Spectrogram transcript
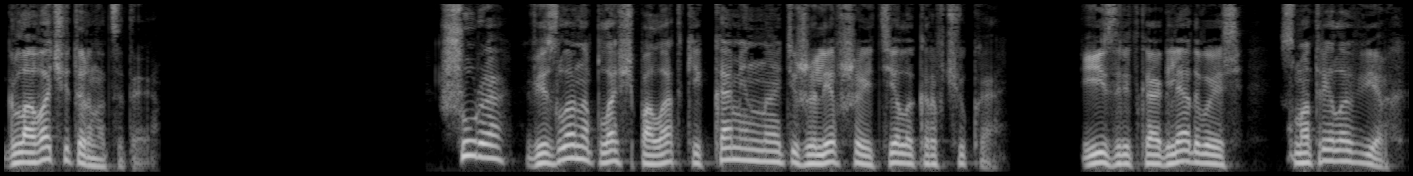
Глава 14. Шура везла на плащ палатки каменно отяжелевшее тело Кравчука. И, изредка оглядываясь, смотрела вверх,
